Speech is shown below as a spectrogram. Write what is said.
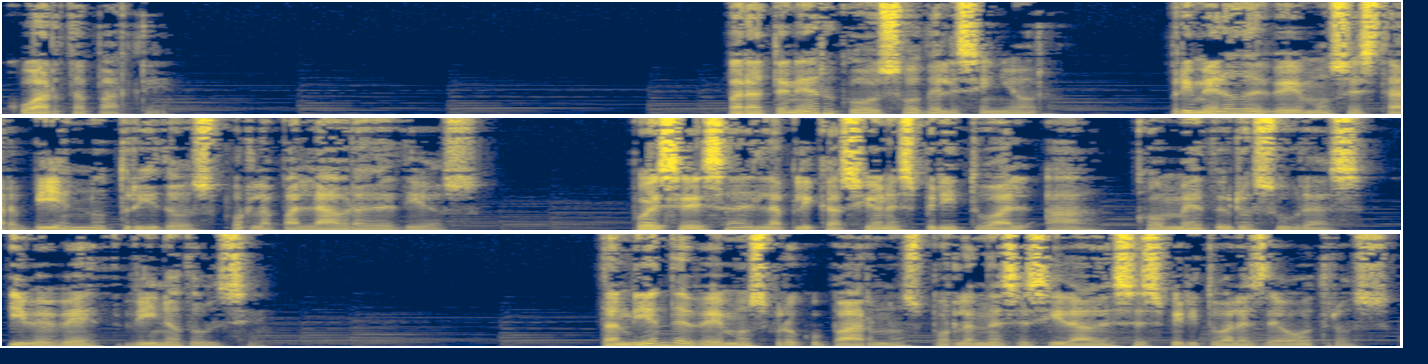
Cuarta parte. Para tener gozo del Señor, primero debemos estar bien nutridos por la palabra de Dios, pues esa es la aplicación espiritual a comed grosuras y bebed vino dulce. También debemos preocuparnos por las necesidades espirituales de otros,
